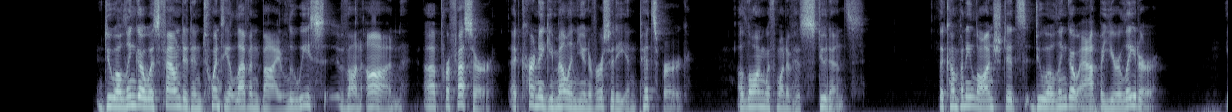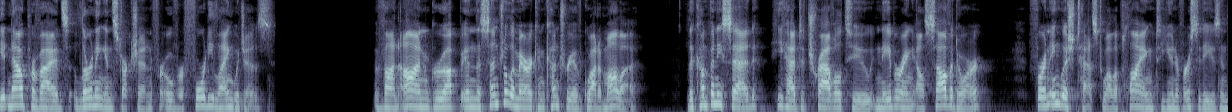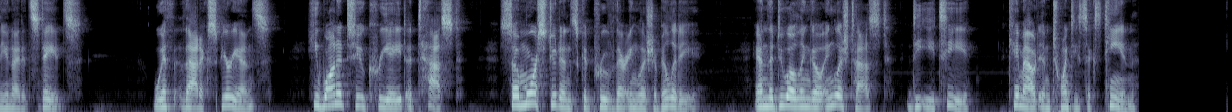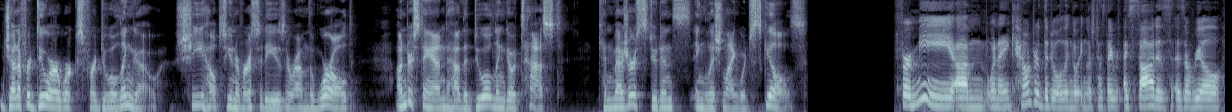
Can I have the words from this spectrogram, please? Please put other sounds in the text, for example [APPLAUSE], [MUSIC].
Duolingo was founded in 2011 by Luis von Ahn, a professor at Carnegie Mellon University in Pittsburgh, along with one of his students. The company launched its Duolingo app a year later. It now provides learning instruction for over 40 languages. Von Ahn grew up in the Central American country of Guatemala. The company said he had to travel to neighboring El Salvador for an English test while applying to universities in the United States. With that experience, he wanted to create a test so more students could prove their English ability. And the Duolingo English Test, DET, came out in 2016. Jennifer Dewar works for Duolingo. She helps universities around the world understand how the Duolingo test can measure students' English language skills. For me, um, when I encountered the Duolingo English test, I, I saw it as, as a real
